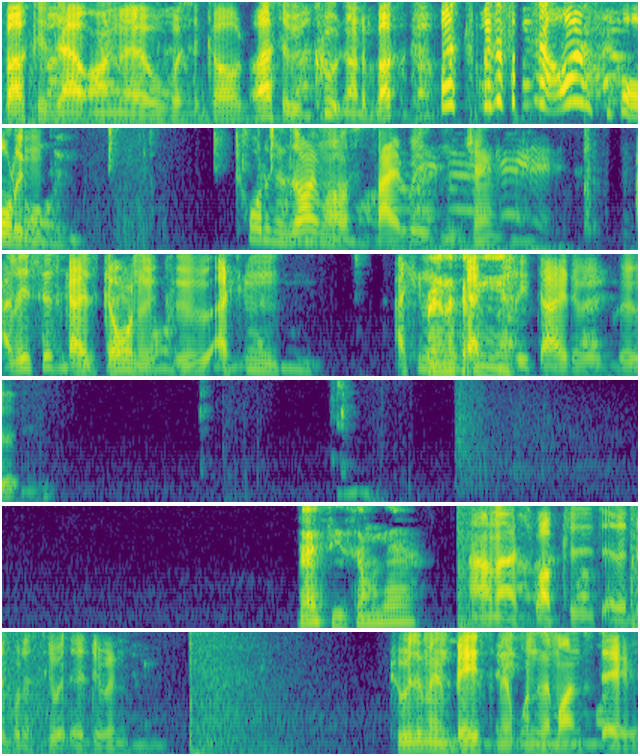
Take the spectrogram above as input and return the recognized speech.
Buck is out on uh, what's it called? Oh, that's a recruit, not a Buck. What? What the fuck is that arm holding? Holding his arm all sideways and jank. At least this guy's going to recruit. I can, I can Brandon, look at respect me. that he died to recruit. Did I see someone there? I don't know. I swapped to these other people to see what they're doing. Two of them in basement, one of them on stairs.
